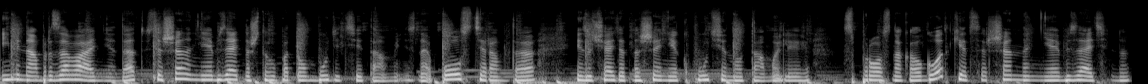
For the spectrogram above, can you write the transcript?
именно образование, да, то есть совершенно не обязательно, что вы потом будете там, я не знаю, полстером, да, изучать отношение к Путину там или спрос на колготки, это совершенно не обязательно.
